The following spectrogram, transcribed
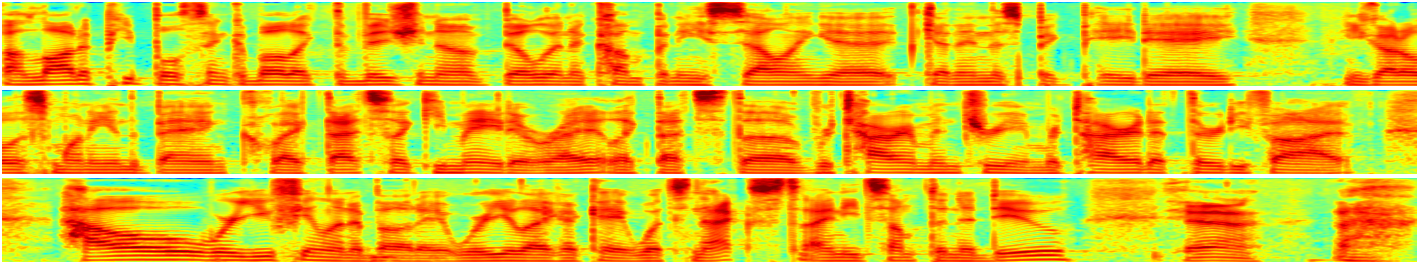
a lot of people think about like the vision of building a company, selling it, getting this big payday. You got all this money in the bank. Like that's like you made it, right? Like that's the retirement dream. Retired at 35. How were you feeling about it? Were you like, okay, what's next? I need something to do. Yeah.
